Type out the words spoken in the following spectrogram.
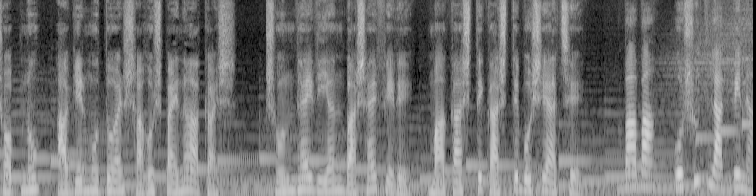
স্বপ্ন আগের মতো আর সাহস পায় না আকাশ। সন্ধ্যায় রিয়ান বাসায় ফেরে মা কাশতে কাশতে বসে আছে। বাবা ওষুধ লাগবে না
